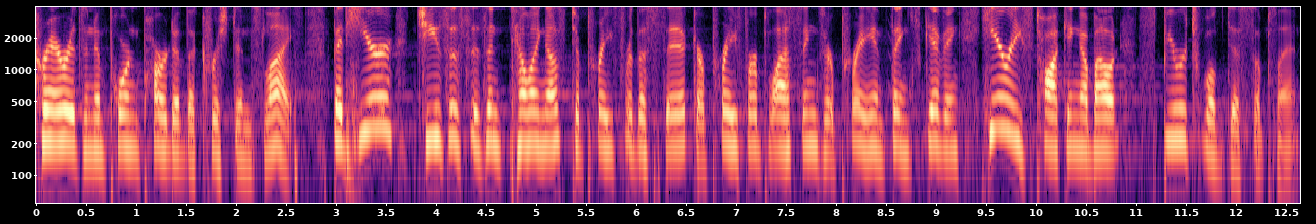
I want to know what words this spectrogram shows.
Prayer is an important part of the Christian's life. But here, Jesus isn't telling us to pray for the sick or pray for blessings or pray in thanksgiving. Here, he's talking about spiritual discipline,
